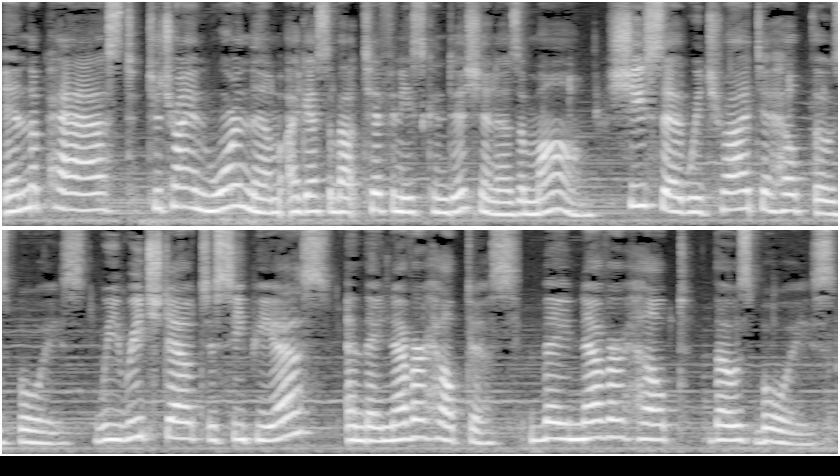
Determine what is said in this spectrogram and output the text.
in the past to try and warn them, I guess, about Tiffany's condition as a mom. She said, We tried to help those boys. We reached out to CPS and they never helped us. They never helped those boys.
